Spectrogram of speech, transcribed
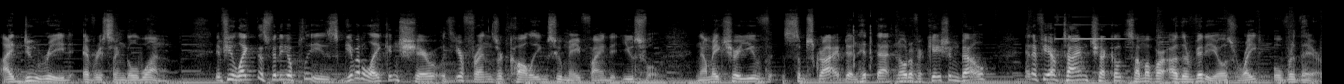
I do read every single one. If you like this video, please give it a like and share it with your friends or colleagues who may find it useful. Now make sure you've subscribed and hit that notification bell, and if you have time, check out some of our other videos right over there.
